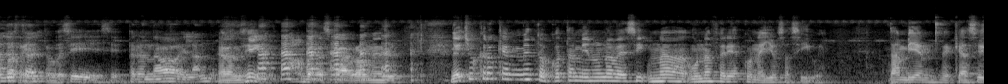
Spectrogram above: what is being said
está- chaparrito, güey. sí, sí, pero andaba bailando. Eran sí, hombres cabrones, güey. De hecho, creo que a mí me tocó también una vez una, una feria con ellos así, güey. También, de que así,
